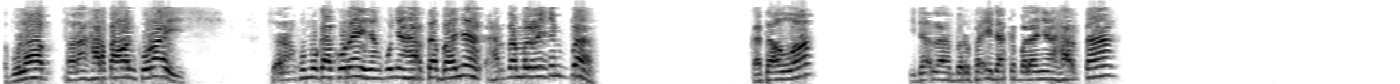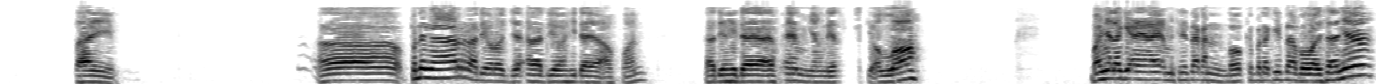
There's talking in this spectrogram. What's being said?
Abu Lahab seorang hartawan Quraisy, seorang pemuka Quraisy yang punya harta banyak, harta melimpah. Kata Allah, tidaklah berfaedah kepadanya harta Baik. Uh, pendengar radio Roja, radio Hidayah Afwan, radio Hidayah FM yang dirahmati Allah. Banyak lagi ayat-ayat menceritakan bahwa kepada kita bahwasanya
